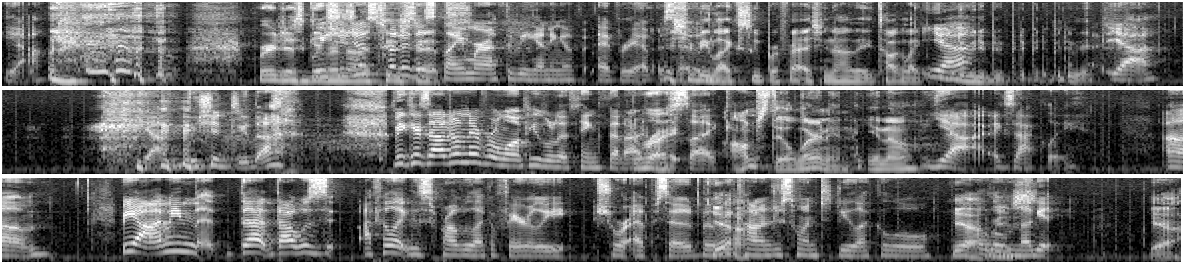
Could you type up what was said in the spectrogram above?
Yeah, We're just we giving should just put a cents. disclaimer at the beginning of every episode. It should be like super fast. You know how they talk like Yeah. Yeah. Yeah, we should do that. Because I don't ever want people to think that I'm right. just like I'm still learning. You know. Yeah, exactly. Um, but yeah, I mean that that was. I feel like this is probably like a fairly short episode, but Yeah. we kind of just wanted to do like a little, Yeah, a little just- nugget. Yeah.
